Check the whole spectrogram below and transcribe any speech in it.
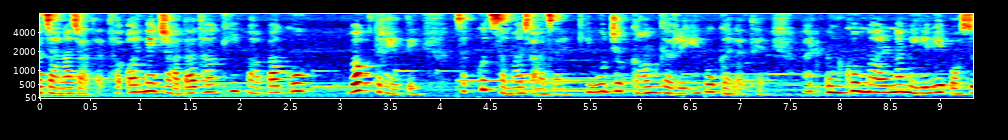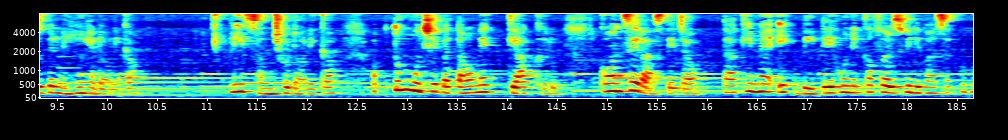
बचाना चाहता था और मैं चाहता था कि पापा को वक्त रहते। सब कुछ समझ आ जाए कि वो जो काम कर रहे हैं वो गलत है। बट उनको मारना मेरे लिए पॉसिबल नहीं है, डोनिका। प्लीज़ समझो, डोनिका। अब तुम मुझे बताओ, मैं क्या करूँ? कौन से रास्ते जाऊँ ताकि मैं एक बेटे होने का फ़र्ज़ भी निभा सकूँ?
